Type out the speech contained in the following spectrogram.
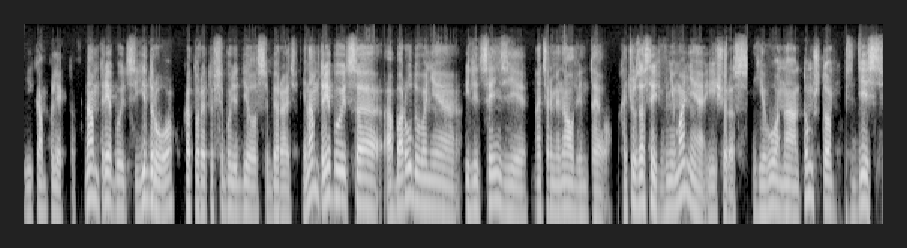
и комплектов. Нам требуется ядро, которое это все будет дело собирать. И нам требуется оборудование и лицензии на терминал Vinteo. Хочу заострить внимание еще раз его на том, что здесь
